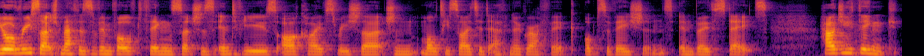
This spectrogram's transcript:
Your research methods have involved things such as interviews, archives research, and multi sited ethnographic observations in both states. How do you think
